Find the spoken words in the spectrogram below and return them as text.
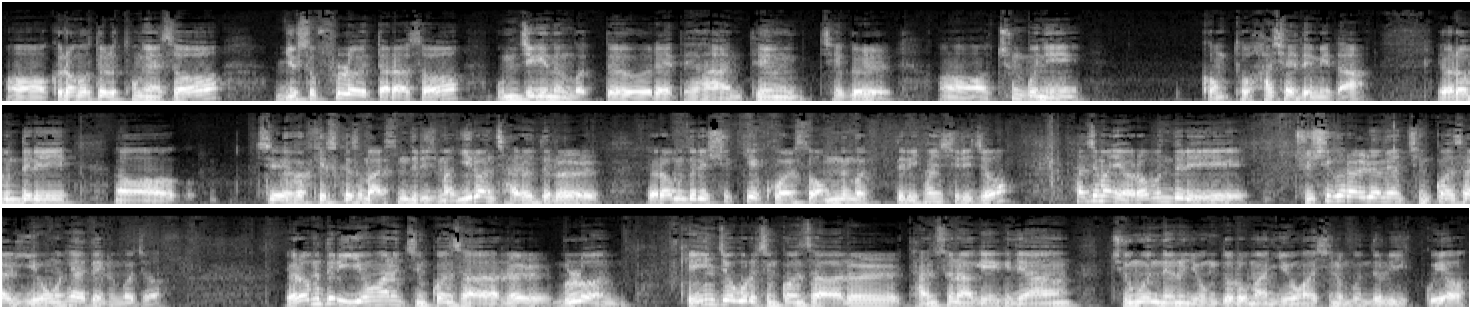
어, 그런 것들을 통해서 뉴스 플로에 따라서 움직이는 것들에 대한 대응책을 어, 충분히 검토하셔야 됩니다. 여러분들이 어, 제가 계속해서 말씀드리지만 이런 자료들을 여러분들이 쉽게 구할 수 없는 것들이 현실이죠. 하지만 여러분들이 주식을 하려면 증권사를 이용을 해야 되는 거죠. 여러분들이 이용하는 증권사를 물론 개인적으로 증권사를 단순하게 그냥 주문 내는 용도로만 이용하시는 분들도 있고요.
